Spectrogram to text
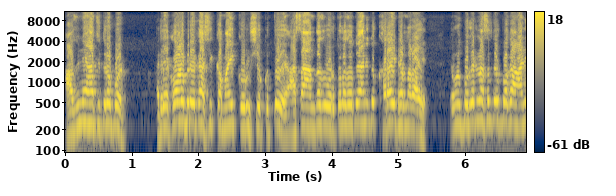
अजूनही हा चित्रपट रेकॉर्ड ब्रेक अशी कमाई करू शकतोय असा अंदाज वर्तवला जातोय आणि तो खराही ठरणार आहे. त्यामुळे बघितलं असेल तर बघा. आणि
